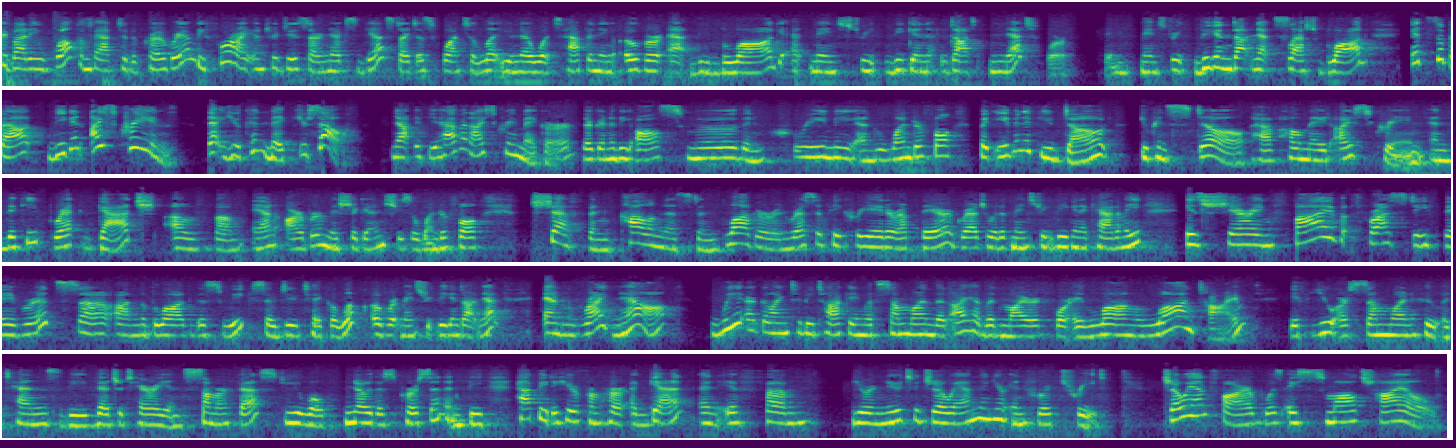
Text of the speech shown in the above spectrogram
Everybody, welcome back to the program. Before I introduce our next guest, I just want to let you know what's happening over at the blog at mainstreetvegan.net or mainstreetvegan.net slash blog. It's about vegan ice creams that you can make yourself. Now, if you have an ice cream maker, they're going to be all smooth and creamy and wonderful. But even if you don't, you can still have homemade ice cream. And Vicki Brett Gatch of um, Ann Arbor, Michigan, she's a wonderful chef and columnist and blogger and recipe creator up there, a graduate of Main Street Vegan Academy, is sharing five frosty favorites uh, on the blog this week. So do take a look over at mainstreetvegan.net. And right now, we are going to be talking with someone that I have admired for a long, long time. If you are someone who attends the Vegetarian Summer Fest, you will know this person and be happy to hear from her again. And if um, you're new to Joanne, then you're in for a treat. Joanne Farb was a small child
